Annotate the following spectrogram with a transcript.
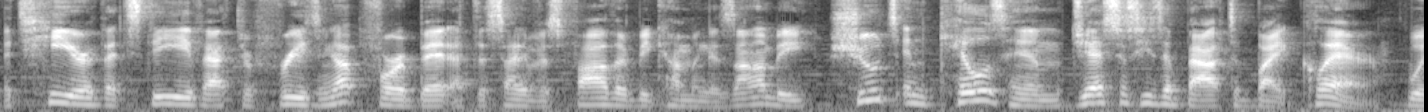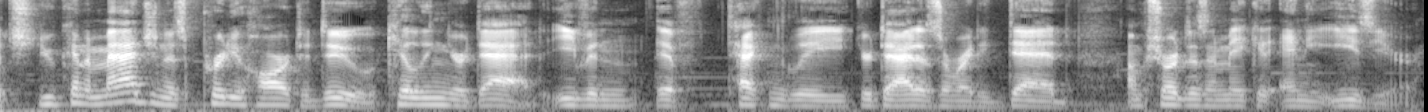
It's here that Steve, after freezing up for a bit at the sight of his father becoming a zombie, shoots and kills him just as he's about to bite Claire, which you can imagine is pretty hard to do, killing your dad, even if technically your dad is already dead. I'm sure it doesn't make it any easier.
